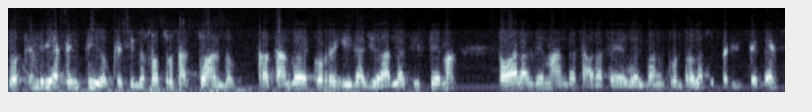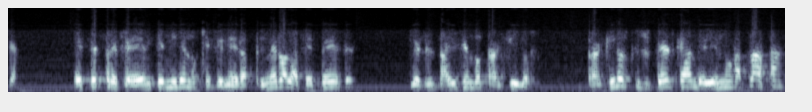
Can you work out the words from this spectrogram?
No tendría sentido que si nosotros actuando, tratando de corregir, ayudarle al sistema, todas las demandas ahora se devuelvan contra la superintendencia. Este precedente, miren lo que genera. Primero a las EPS les está diciendo tranquilos, tranquilos que si ustedes quedan debiendo una plata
